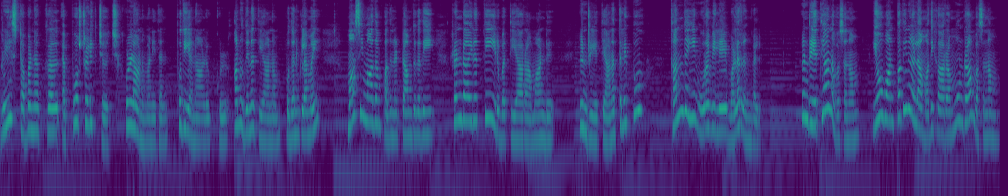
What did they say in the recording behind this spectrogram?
கிரீஸ் டபனக்கல் அப்போஸ்டலிக் சர்ச் உள்ளான மனிதன். புதிய நாளுக்குள் அனுதின தியானம். புதன்கிழமை மாசி மாதம் பதினெட்டாம் தகுதி ரெண்டாயிரத்தி இருபத்தி ஆறாம் ஆண்டு. இன்றைய தியான தலைப்பு தந்தையின் உறவிலே வளருங்கள். இன்றைய தியான வசனம் யோவான் பதினேழாம் அதிகாரம் மூன்றாம் வசனம்.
